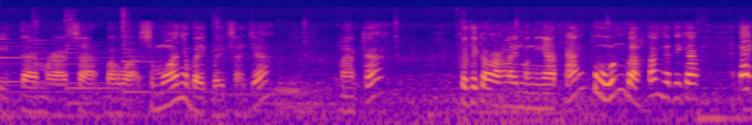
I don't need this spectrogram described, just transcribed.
kita merasa bahwa semuanya baik-baik saja, maka ketika orang lain mengingatkan pun bahkan ketika eh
